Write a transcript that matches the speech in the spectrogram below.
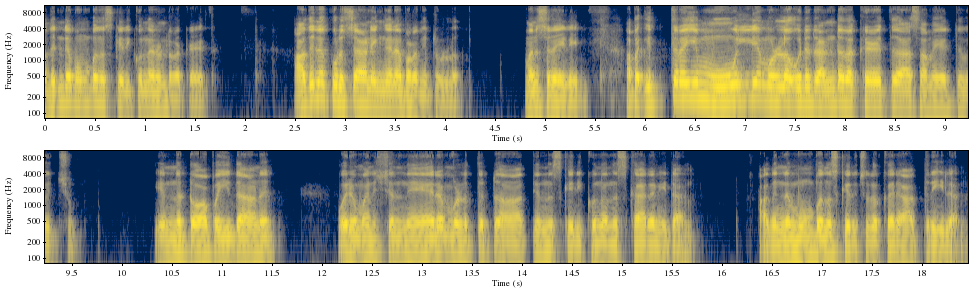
അതിന്റെ മുമ്പ് നിസ്കരിക്കുന്ന രണ്ടരക്കഴത്ത് അതിനെ കുറിച്ചാണ് ഇങ്ങനെ പറഞ്ഞിട്ടുള്ളത്. മനസ്സിലായില്ലേ? അപ്പൊ ഇത്രയും മൂല്യമുള്ള ഒരു രണ്ട് തക്കെഴുത്ത് ആ സമയത്ത് വെച്ചു. എന്നിട്ടോ അപ്പൊ ഇതാണ് ഒരു മനുഷ്യൻ നേരം വെളുത്തിട്ട് ആദ്യം നിസ്കരിക്കുന്ന നിസ്കാരം ഇതാണ്. അതിന് മുമ്പ് നിസ്കരിച്ചതൊക്കെ രാത്രിയിലാണ്.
